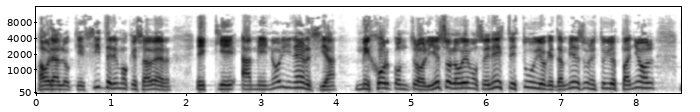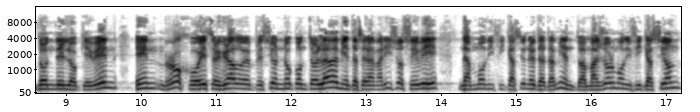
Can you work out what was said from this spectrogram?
Ahora, lo que sí tenemos que saber es que a menor inercia mejor control. Y eso lo vemos en este estudio, que también es un estudio español, donde lo que ven en rojo es el grado de presión no controlada, mientras en amarillo se ve la modificación del tratamiento. A mayor modificación,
